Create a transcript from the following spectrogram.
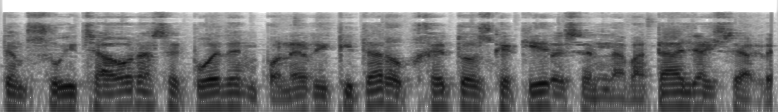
En Switch ahora se pueden poner y quitar objetos que quieres en la batalla y se agrega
